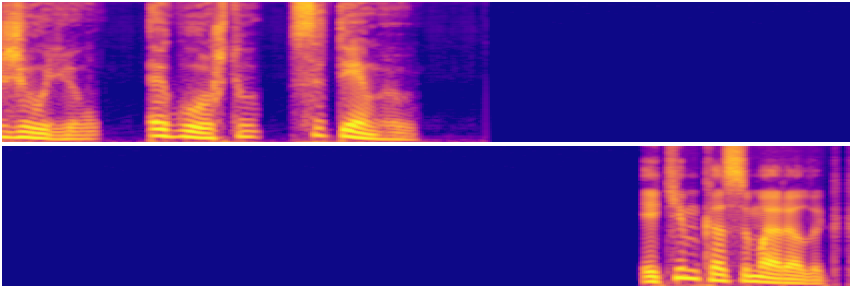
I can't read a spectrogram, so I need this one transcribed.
julho, agosto, setembro, Ekim, Kasım, Aralık.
